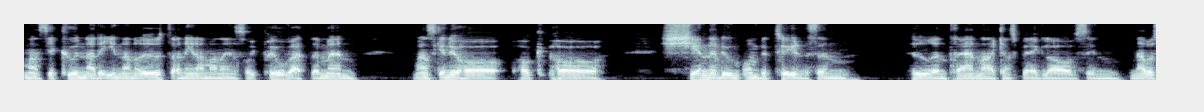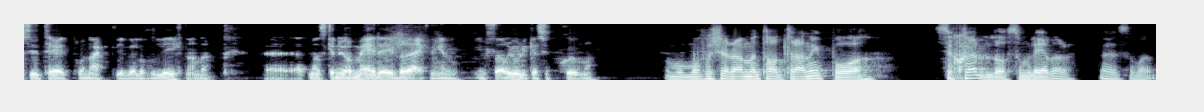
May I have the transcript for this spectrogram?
man ska kunna det innan och utan innan man ens har provat det. Men man ska nog ha, ha, ha kännedom om betydelsen hur en tränare kan spegla av sin nervositet på en aktiv eller liknande. Eh, att man ska nu ha med det i beräkningen inför olika situationer. Man får köra mental träning på sig själv då, som ledare. Eh, Så man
